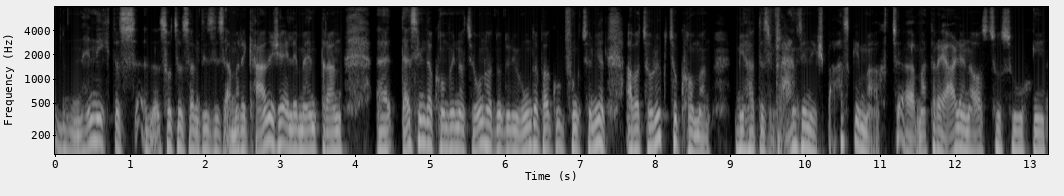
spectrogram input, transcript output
nenne ich das sozusagen dieses amerikanische Element dran, äh, das in der Kombination hat natürlich wunderbar gut funktioniert. Aber zurückzukommen, mir hat es wahnsinnig Spaß gemacht, äh, Materialien auszusuchen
